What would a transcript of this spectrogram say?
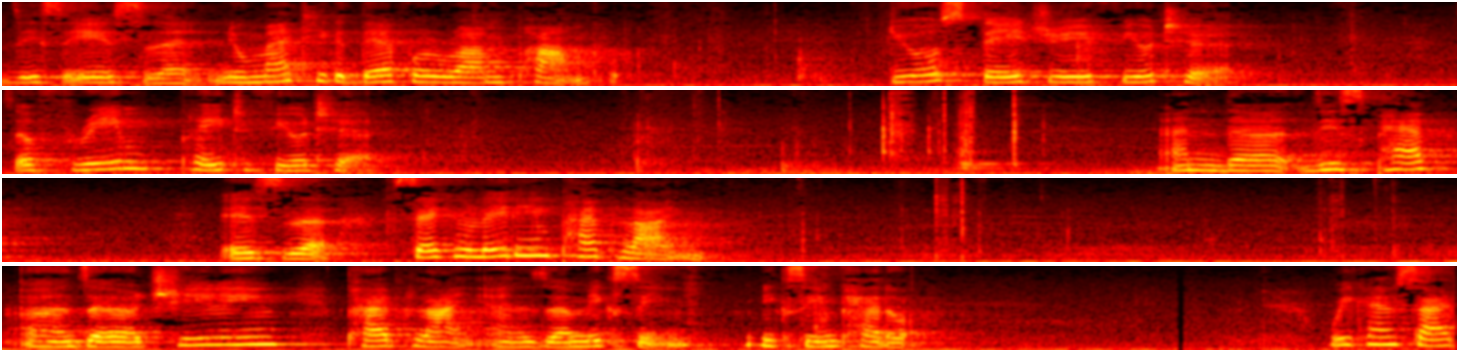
This is a pneumatic diaphragm pump, dual stage filter, the frame plate filter, and uh, this pipe is the circulating pipeline. Uh, the chilling pipeline and the mixing mixing pedal. We can set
